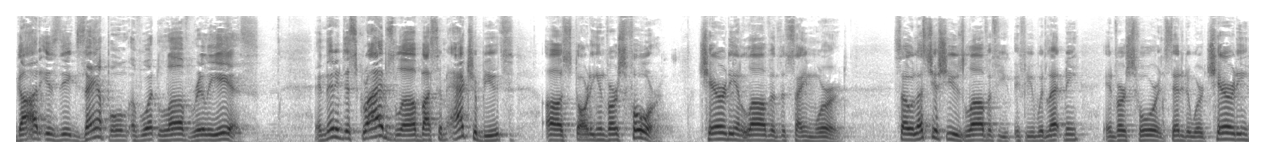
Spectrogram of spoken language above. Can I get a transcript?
God is the example of what love really is. And then it describes love by some attributes uh, starting in verse 4. Charity and love are the same word. So let's just use love, if you, if you would let me, in verse 4 instead of the word charity.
